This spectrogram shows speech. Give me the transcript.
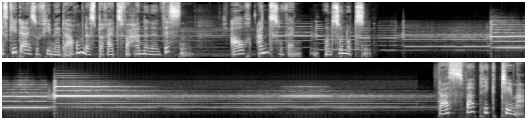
Es geht also vielmehr darum, das bereits vorhandene Wissen auch anzuwenden und zu nutzen. Das war Pick Thema.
